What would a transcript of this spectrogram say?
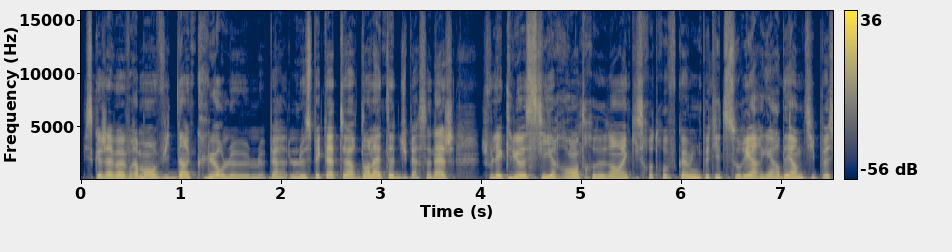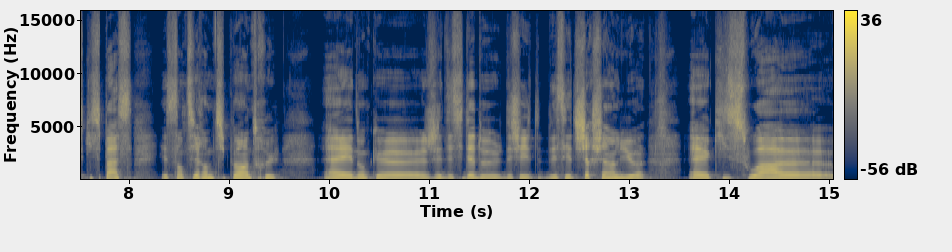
puisque j'avais vraiment envie d'inclure le, spectateur dans la tête du personnage. Je voulais que lui aussi rentre dedans et qu'il se retrouve comme une petite souris à regarder un petit peu ce qui se passe et se sentir un petit peu intrus. Euh, et donc, euh, j'ai décidé d'essayer de, chercher un lieu qui soit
